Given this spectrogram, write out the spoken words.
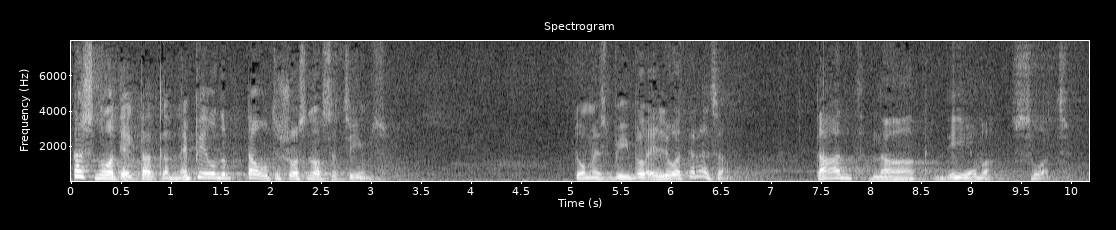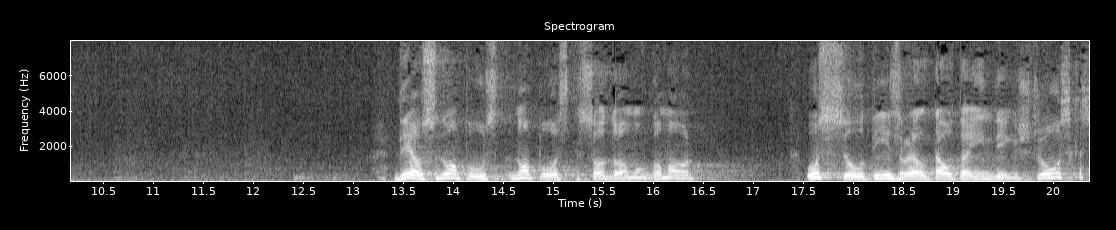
kas notiek tad, kad nepilda tauta šos nosacījumus? To mēs Bībelē ļoti redzam. Tad nāk Dieva sots. Dievs nopūst, noposta Sodomu un Gomoru, uzsūta Izraēla tautai indīgas čūskas,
